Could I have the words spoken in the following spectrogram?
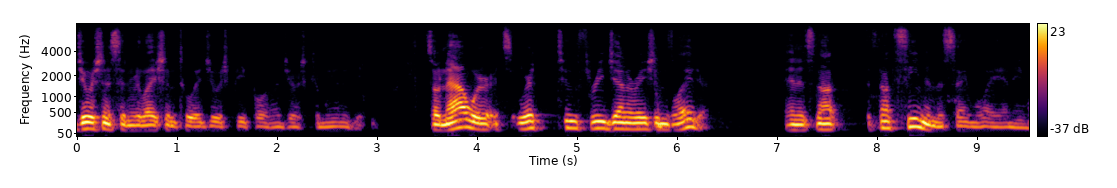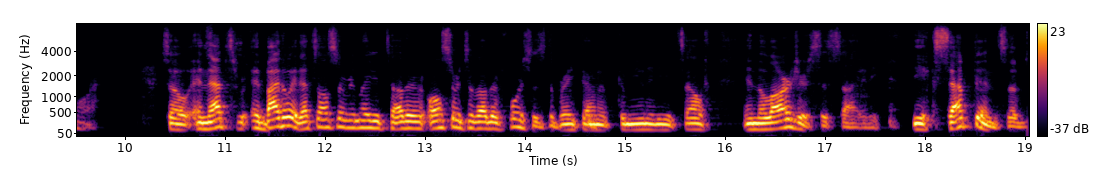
Jewishness in relation to a Jewish people and a Jewish community. So now we're it's we're two three generations later, and it's not it's not seen in the same way anymore. So and that's and by the way that's also related to other all sorts of other forces, the breakdown of community itself in the larger society, the acceptance of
